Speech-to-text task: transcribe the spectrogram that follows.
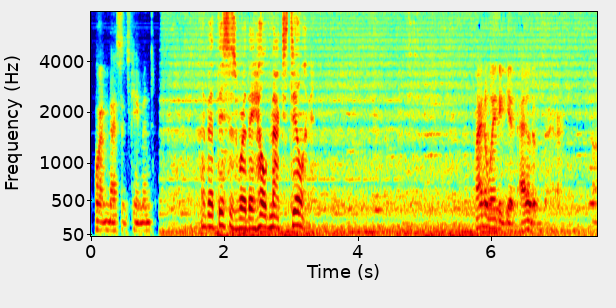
important message came in. I bet this is where they held Max Dillon. Find a way to get out of there. Um,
